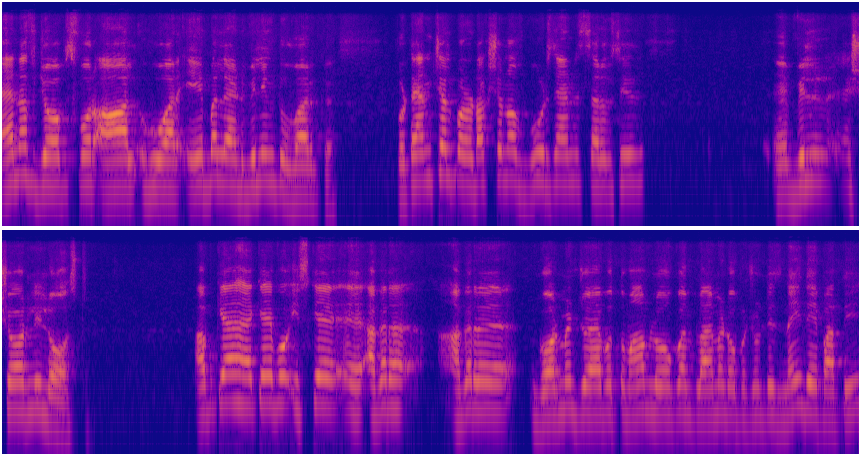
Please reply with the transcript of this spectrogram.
enough jobs for all who are able and willing to work. Potential production of goods and services uh, will surely lost. अब क्या है कि वो इसके अगर अगर गवर्नमेंट जो है वो तमाम लोगों को एम्प्लॉयमेंट अपॉर्चुनिटीज़ नहीं दे पाती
